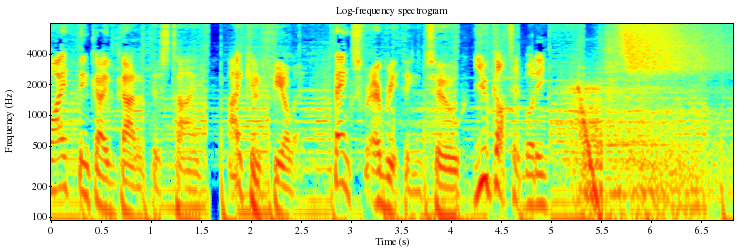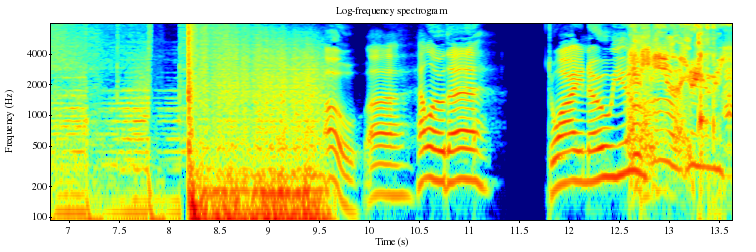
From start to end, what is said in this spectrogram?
Oh, I think I've got it this time. I can feel it. Thanks for everything, too. You got it, buddy. Oh, uh, hello there. Do I know you?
